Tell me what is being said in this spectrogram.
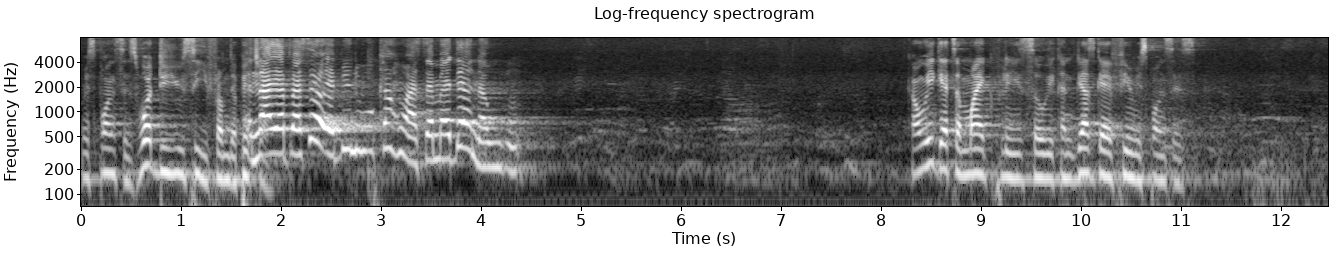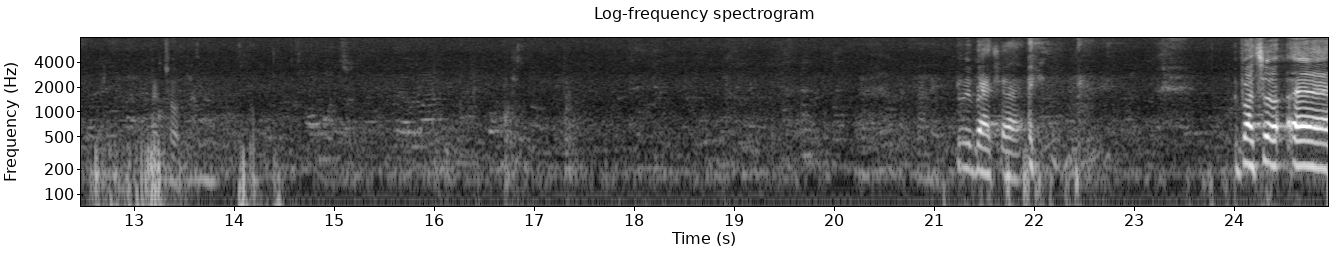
responses. What do you see from the picture? na yɛpɛ sɛ ebinom ka ho asɛm ɛdɛn na wohu Can we get a mic, please, so we can just get a few responses? Pacho, uh,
